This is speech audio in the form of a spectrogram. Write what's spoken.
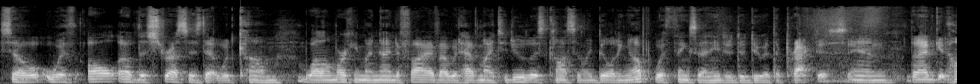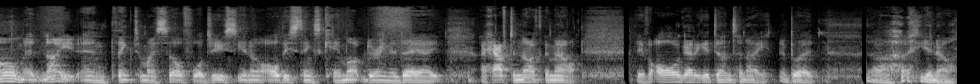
So, with all of the stresses that would come while I'm working my nine to five, I would have my to do list constantly building up with things that I needed to do at the practice. And then I'd get home at night and think to myself, well, geez, you know, all these things came up during the day. I, I have to knock them out. They've all got to get done tonight. But uh, you know,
